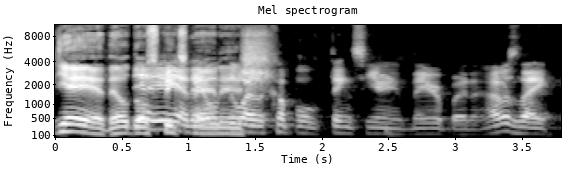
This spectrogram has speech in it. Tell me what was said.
Yeah, yeah, they'll they'll yeah, speak yeah, They'll Spanish. do a couple things here and there, but I was like,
